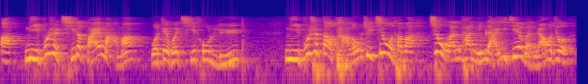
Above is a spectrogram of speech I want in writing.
啊，你不是骑的白马吗？我这回骑头驴。你不是到塔楼去救他吗？救完他，你们俩一接吻，然后就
